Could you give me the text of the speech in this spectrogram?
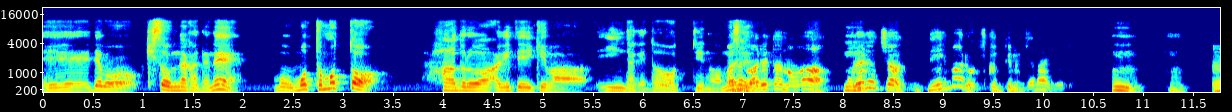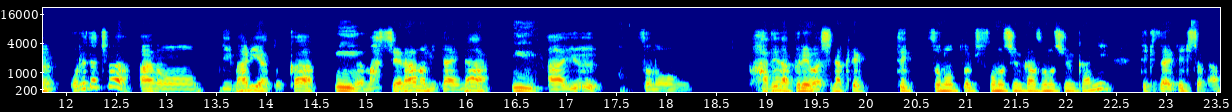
えーでも基礎の中でねもうもっともっとハードルを上げていけばいいんだけどっていうのはまさにまあ言われたのは、うん俺たちはネイマールを作ってるんじゃないようんと。うん。俺たちは、あの、ディマリアとか、うんマッシェラーノみたいな、うんああいう、その、派手なプレーはしなくて、てその時、その瞬間、その瞬間に適材適所な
